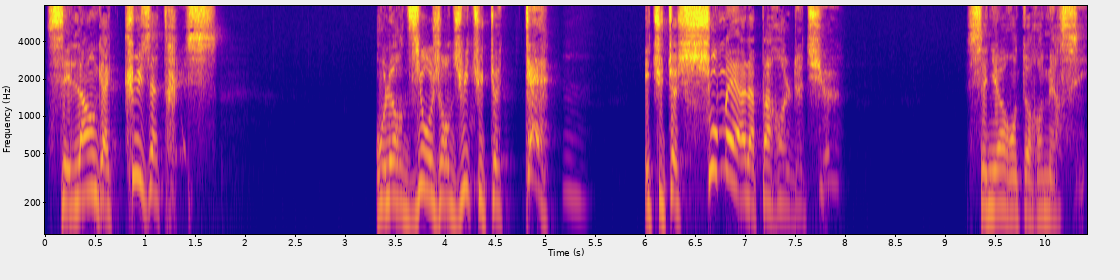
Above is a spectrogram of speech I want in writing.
Ces langues accusatrices. On leur dit aujourd'hui, tu te tais et tu te soumets à la parole de Dieu. Seigneur, on te remercie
